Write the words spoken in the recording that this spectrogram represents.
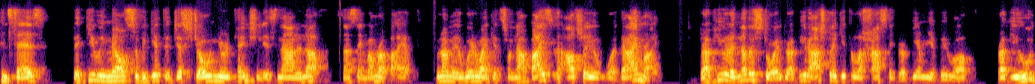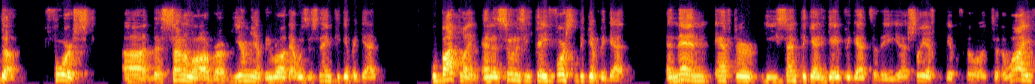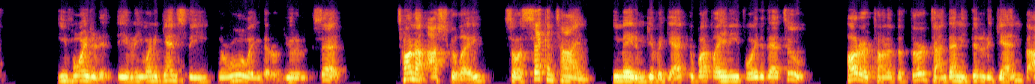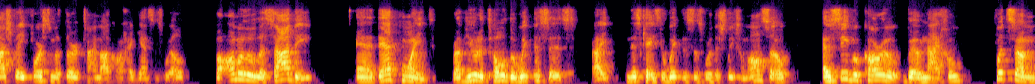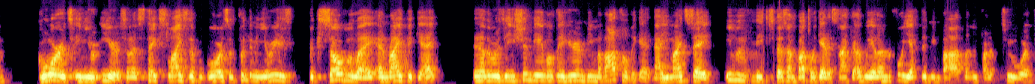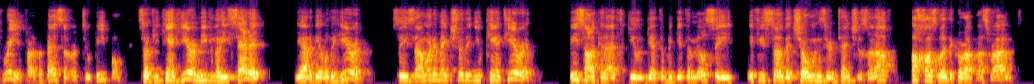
and says that Gili Mel Sabagita, just showing your intention is not enough. It's not saying I'm Abaya. But I mean, where do I get this from? Now Abaya says, I'll show you what, that I'm right. Rav Yehuda, another story. Rav Yehuda Ashkei Gita Lachasnik Rav Yirmiyah Biro. Rav Yehuda forced uh, the son-in-law of Rav Yirmiyah Biro, that was his name, to give a get. Ubatle, and as soon as he, he forced him to give the get, and then after he sent the get, he gave the get to the uh, shliach to give to, to the wife. He voided it. He, he went against the, the ruling that Rav Yehuda said. Tana ashkale. So a second time he made him give a get. Ubatle, and he voided that too. Tana the third time. Then he did it again. Ba'ashkale forced him a third time al against his will. But Amalu Lasadi, and at that point, Rav Yehuda told the witnesses, right? In this case, the witnesses were the shlichim also Esivu karu be'onaichu, put some gourds in your ears. So let's take slices of gourds and put them in your ears, and write the get. In other words, you shouldn't be able to hear him be mavatal to get. Now you might say, even if he says I'm batal get, it's not good. We learned before you have to be batal in front of two or three, in front of a besan or two people. So if you can't hear him, even though he said it, you got to be able to hear it. So he said, I want to make sure that you can't hear it. You get the begit the milsi. If you saw that showing your intention is enough,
